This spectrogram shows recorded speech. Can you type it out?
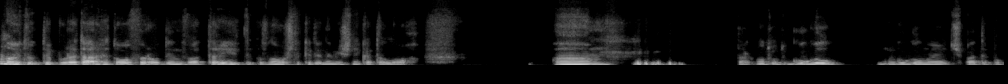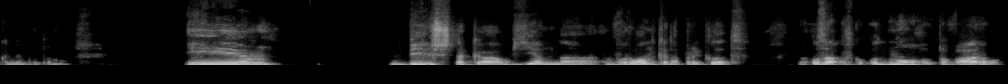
Ну і тут, типу, ретаргет офер, 1, 2, 3, типу, знову ж таки, динамічний каталог. Ам, так, ну тут Google. Google ми чіпати поки не будемо. І більш така об'ємна воронка, наприклад, запуску одного товару,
